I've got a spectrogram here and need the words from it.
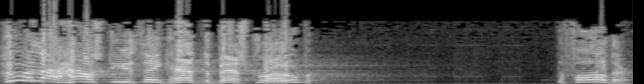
Who in the house do you think had the best robe? The father.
